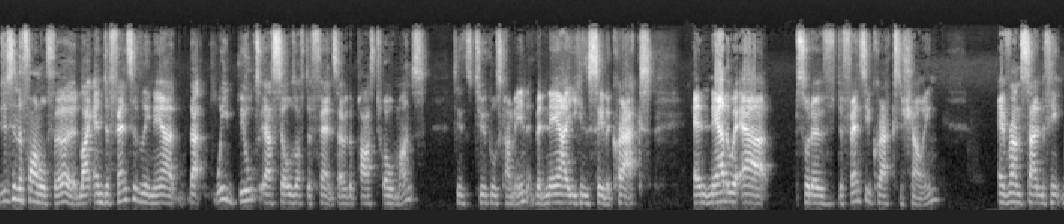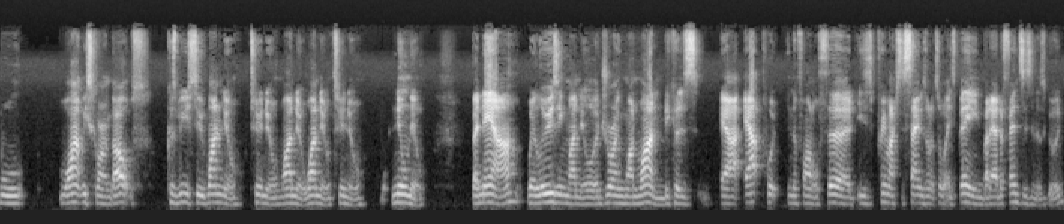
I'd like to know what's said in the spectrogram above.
just in the final third. Like and defensively now that we built ourselves off defense over the past twelve months since Tuchel's come in, but now you can see the cracks. And now that we're out, sort of defensive cracks are showing. Everyone's starting to think, well, why aren't we scoring goals? Because we used to 1 0, 2 0, 1 0, 1 0, 2 0, nil nil. But now we're losing 1 0 or drawing 1 1 because our output in the final third is pretty much the same as what it's always been, but our defense isn't as good.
